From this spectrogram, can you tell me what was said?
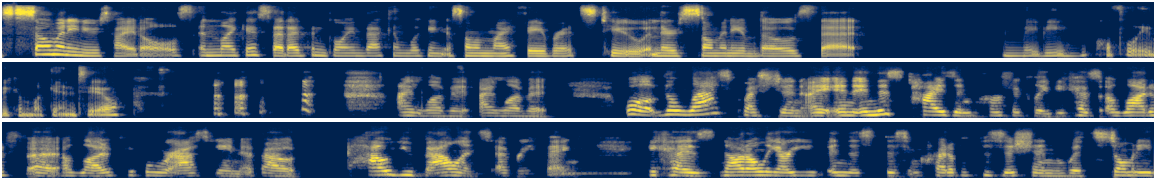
so many new titles. And like I said, I've been going back and looking at some of my favorites too. And there's so many of those that maybe hopefully we can look into. I love it. I love it. Well, the last question, I and, and this ties in perfectly because a lot of uh, a lot of people were asking about how you balance everything because not only are you in this this incredible position with so many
